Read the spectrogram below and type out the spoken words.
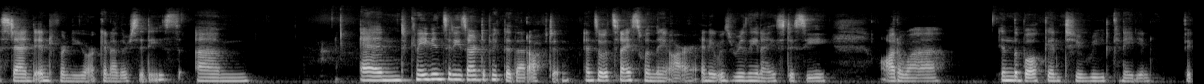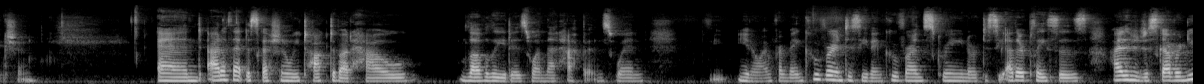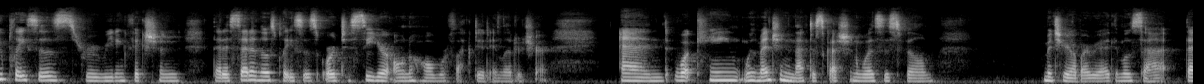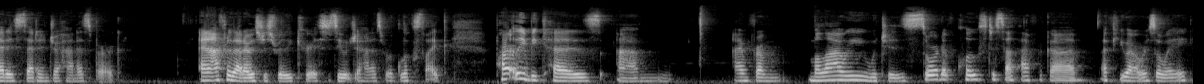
stand in for New York and other cities. Um, and Canadian cities aren't depicted that often. And so it's nice when they are. And it was really nice to see Ottawa in the book and to read Canadian fiction. And out of that discussion, we talked about how lovely it is when that happens, when you know, I'm from Vancouver and to see Vancouver on screen or to see other places, either to discover new places through reading fiction that is set in those places or to see your own home reflected in literature. And what came was mentioned in that discussion was this film, Material by Riaad Moosa, that is set in Johannesburg. And after that, I was just really curious to see what Johannesburg looks like, partly because um, I'm from Malawi, which is sort of close to South Africa, a few hours away.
